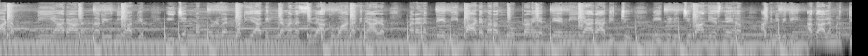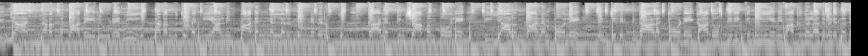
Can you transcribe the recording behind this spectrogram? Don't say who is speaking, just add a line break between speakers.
പാഠം. നീ ആരാണെന്നറിയൂ നീ ആദ്യം. ഈ ജന്മം മുഴുവൻ മതിയാകില്ല മനസ്സിലാക്കുവാൻ അതിനാഴം. മരണത്തെ നീ പാടെ മറന്നു പ്രണയത്തെ നീ ആരാധിച്ചു. നീ പിടിച്ചു വാങ്ങിയ സ്നേഹം അതിന് വിധി അകാല മൃത്യു. ഞാൻ നടന്ന പാതയിലൂടെ നീ നടന്നു തുടങ്ങിയാൽ നിൻ പാദങ്ങൾ അത് നിന്നെ വെറുക്കും. കാലത്തിൻ ശാപം പോലെ തീയാളും വാനം പോലെ നെഞ്ചിടിപ്പിൻ താളത്തോടെ കാതോർത്തിരിക്കും. നീ എന്നീ വാക്കുകൾ അത് വരുന്നത്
